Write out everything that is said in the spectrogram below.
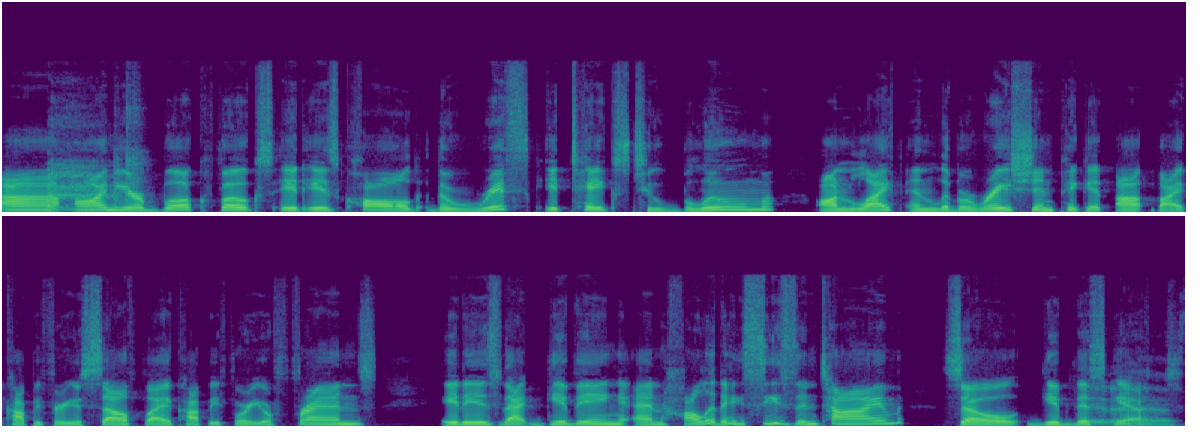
uh, on your book, folks. It is called "The Risk It Takes to Bloom." On life and liberation, pick it up, buy a copy for yourself, buy a copy for your friends. It is that giving and holiday season time. So give this It gift. is.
